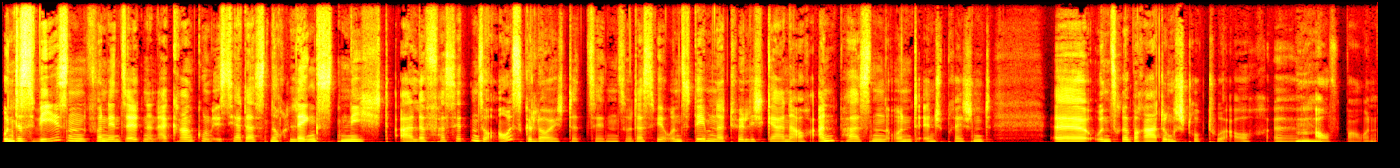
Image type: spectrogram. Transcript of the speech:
Und das Wesen von den seltenen Erkrankungen ist ja, dass noch längst nicht alle Facetten so ausgeleuchtet sind, so dass wir uns dem natürlich gerne auch anpassen und entsprechend äh, unsere Beratungsstruktur auch äh, aufbauen.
